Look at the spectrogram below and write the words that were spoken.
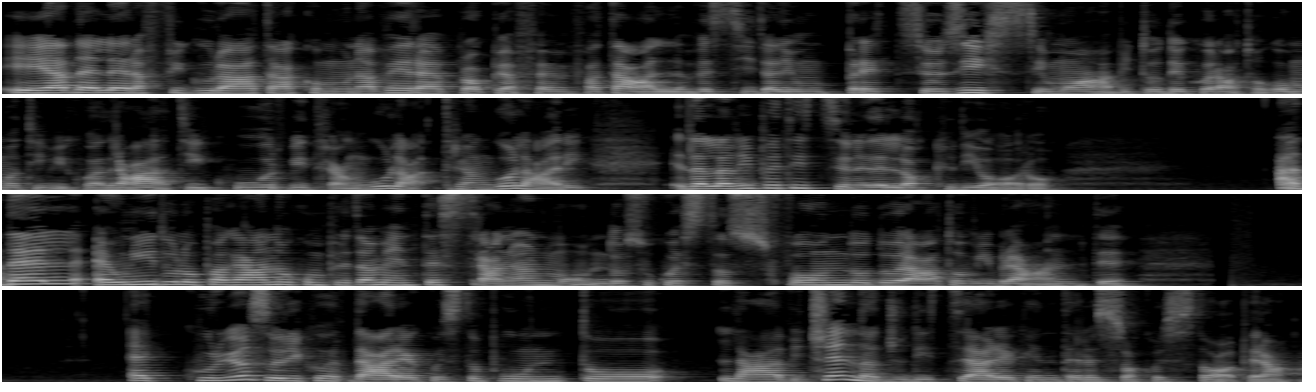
e Adele è raffigurata come una vera e propria femme fatale, vestita di un preziosissimo abito decorato con motivi quadrati, curvi, triangola- triangolari e dalla ripetizione dell'occhio di oro. Adele è un idolo pagano completamente estraneo al mondo su questo sfondo dorato vibrante. È curioso ricordare a questo punto la vicenda giudiziaria che interessò quest'opera,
